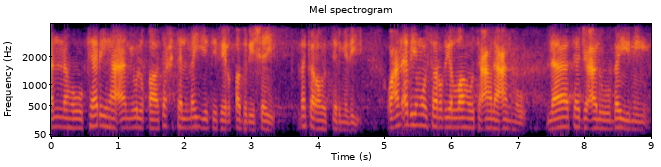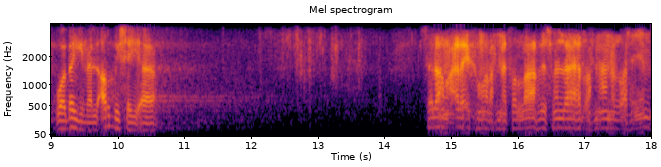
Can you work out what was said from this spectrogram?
أنه كره أن يلقى تحت الميت في القبر شيء ذكره الترمذي. وعن أبي موسى رضي الله تعالى عنه لا تجعلوا بيني وبين الأرض شيئا. السلام عليكم ورحمة الله. بسم الله الرحمن الرحيم.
